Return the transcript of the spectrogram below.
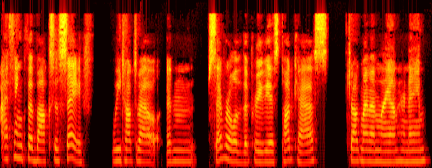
I think the box is safe. We talked about in several of the previous podcasts. Jog my memory on her name.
